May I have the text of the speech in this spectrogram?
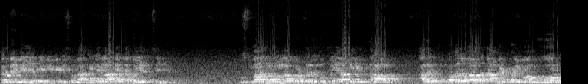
தன்னுடைய கையை பிடிக்கிட்டு சொன்னாங்க எல்லாரும் என்கிட்ட பையத்து செய்யுங்க. உஸ்மான் கொல்லப்பட்டது உண்மையாக இருந்தால் அதற்கு பகரமாக நாங்கள் பழி வாங்குவோம்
